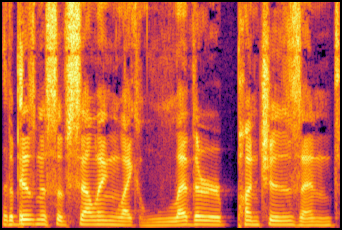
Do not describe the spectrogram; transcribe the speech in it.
the business of selling like leather punches and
